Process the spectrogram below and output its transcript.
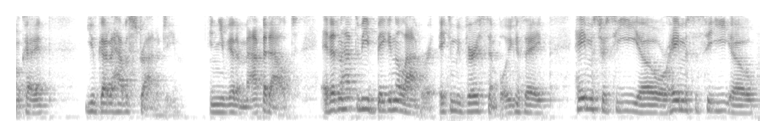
Okay? You've got to have a strategy and you've got to map it out. It doesn't have to be big and elaborate. It can be very simple. You can say, "Hey Mr. CEO" or "Hey Mrs. CEO,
